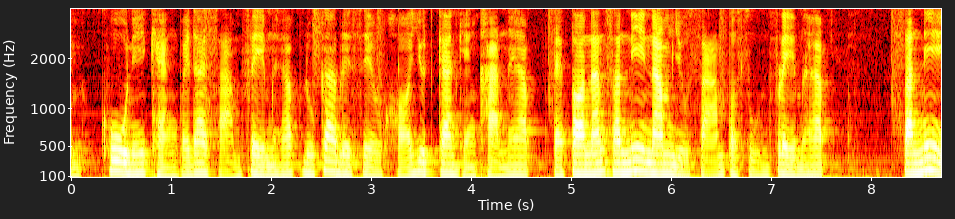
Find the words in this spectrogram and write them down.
ม คู่นี้แข่งไปได้ 3 เฟรมนะครับ ลูก้าเบรเซล ขอหยุดการแข่งขันนะครับ แต่ตอนนั้นซันนี่นำอยู่ 3 ต่อ 0 เฟรมนะครับ ซันนี่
